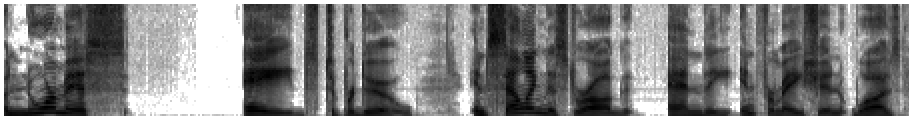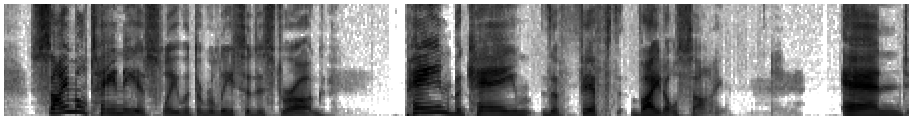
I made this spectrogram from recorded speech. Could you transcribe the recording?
enormous aids to Purdue in selling this drug and the information was simultaneously with the release of this drug, pain became the fifth vital sign. And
